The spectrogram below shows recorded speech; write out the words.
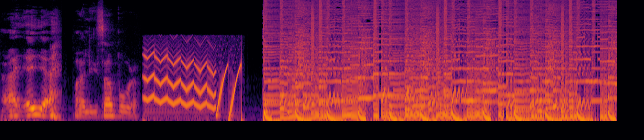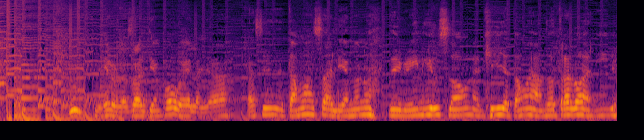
Ay, ay. Paliza puro. Pero, el tiempo vuela ya. Casi estamos saliéndonos de Green Hill Zone. Aquí ya estamos dejando atrás los anillos.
